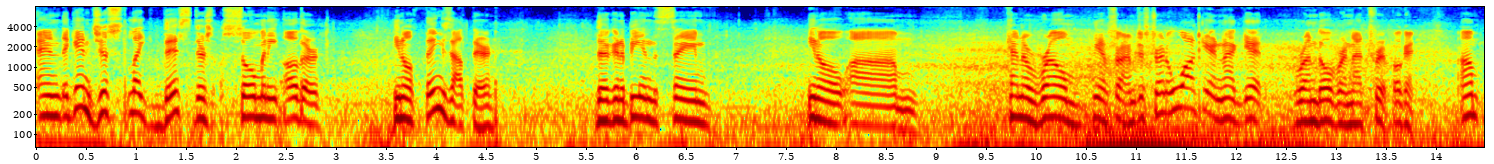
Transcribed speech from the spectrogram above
and again just like this there's so many other you know things out there. They're gonna be in the same you know um, kind of realm. Yeah i'm sorry i'm just trying to walk here and not get run over and not trip. Okay. Um,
